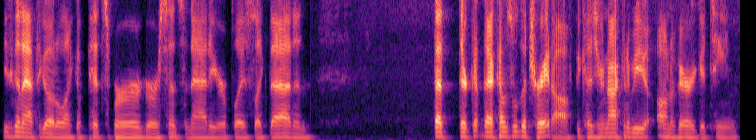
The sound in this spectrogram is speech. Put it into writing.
he's going to have to go to like a Pittsburgh or Cincinnati or a place like that, and that there, that comes with a trade off because you're not going to be on a very good team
